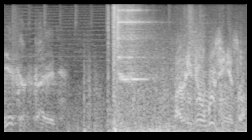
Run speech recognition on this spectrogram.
Есть отставить. Повредил гусеницу.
